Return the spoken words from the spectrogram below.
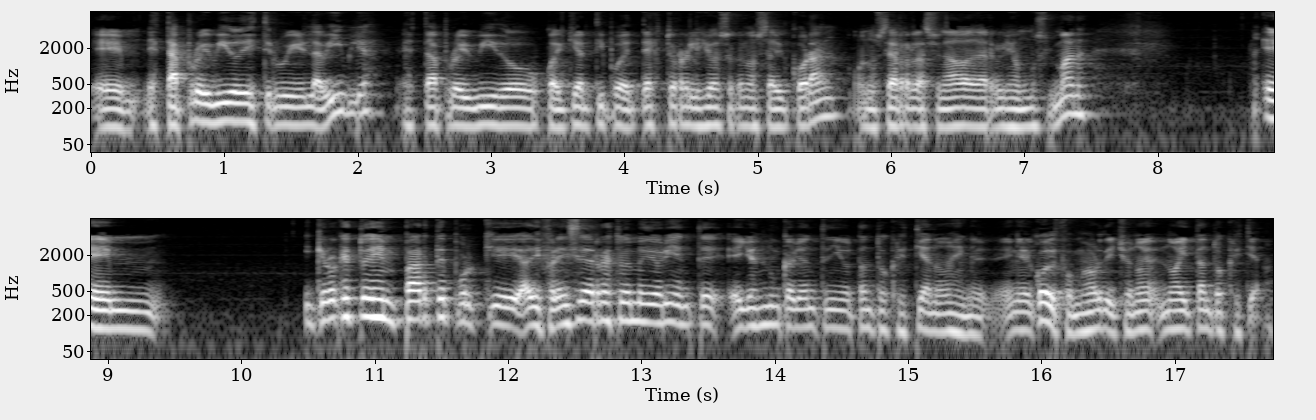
Eh, está prohibido distribuir la Biblia, está prohibido cualquier tipo de texto religioso que no sea el Corán o no sea relacionado a la religión musulmana. Em, y creo que esto es en parte porque, a diferencia del resto del Medio Oriente, ellos nunca habían tenido tantos cristianos en el, Golfo, mejor dicho, no hay tantos cristianos.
